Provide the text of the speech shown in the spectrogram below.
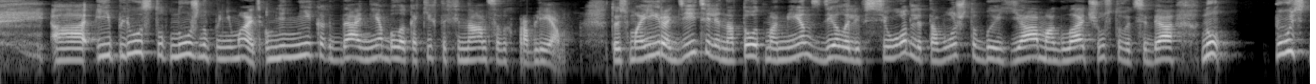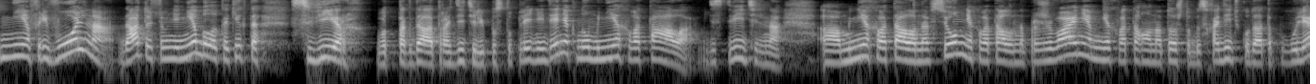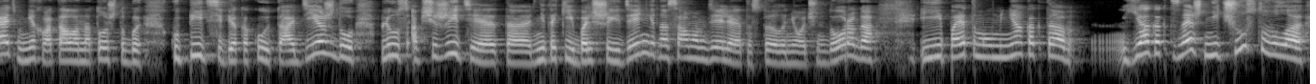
А, и плюс тут нужно понимать, у меня никогда не было каких-то финансовых проблем. То есть мои родители на тот момент сделали все для того, чтобы я могла чувствовать себя, ну, пусть не фривольно, да, то есть у меня не было каких-то сверх вот тогда от родителей поступления денег, но мне хватало, действительно, а, мне хватало на все, мне хватало на проживание, мне хватало на то, чтобы сходить куда-то погулять, мне хватало на то, чтобы купить себе какую-то одежду, плюс общежитие это не такие большие деньги на самом деле, это стоило не очень дорого, и поэтому у меня как-то, я как-то, знаешь, не чувствовала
